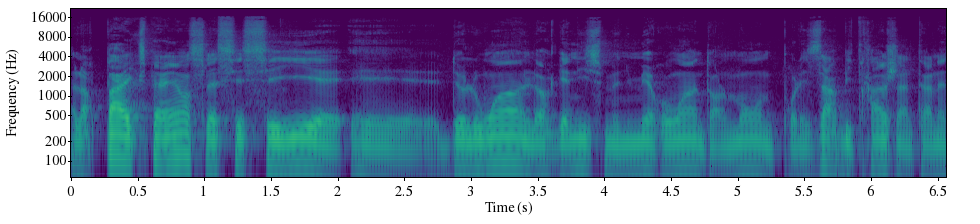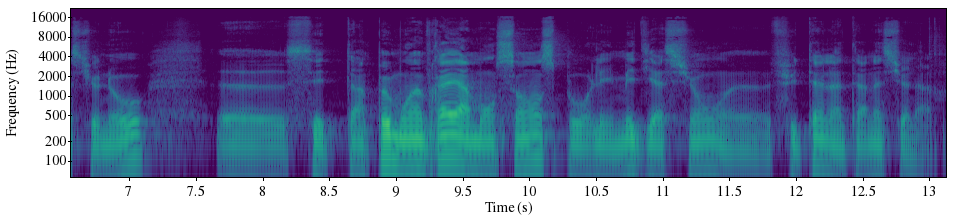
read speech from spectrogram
Alors, par expérience, la CCI est, de loin l'organisme numéro un dans le monde pour les arbitrages internationaux. Euh, c'est un peu moins vrai, à mon sens, pour les médiations, fut-elle internationales.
